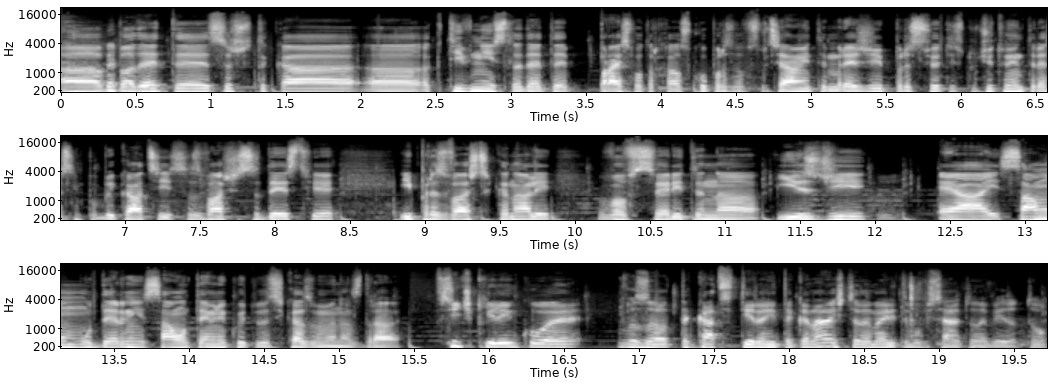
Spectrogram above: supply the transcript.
а, бъдете също така а, активни и следете PricewaterhouseCoopers в социалните мрежи. Предстоят изключително интересни публикации с ваше съдействие и през вашите канали в сферите на ESG, AI, само модерни, само теми, които да си казваме на здраве. Всички линкове за така цитираните канали ще намерите в описанието на видеото.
